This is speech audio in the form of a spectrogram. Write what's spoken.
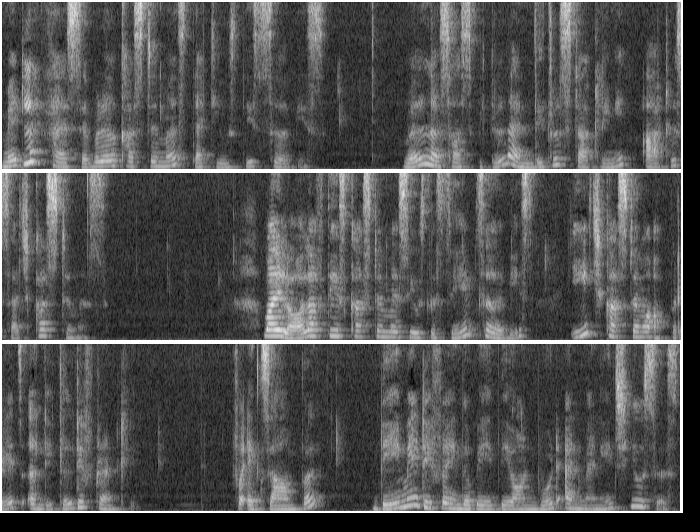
MedLife has several customers that use this service. Wellness Hospital and Little Star Clinic are two such customers. While all of these customers use the same service, each customer operates a little differently. For example, they may differ in the way they onboard and manage users.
